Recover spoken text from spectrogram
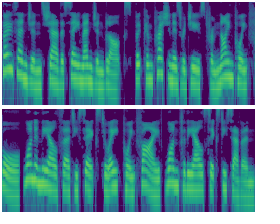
Both engines share the same engine blocks, but compression is reduced from 9.4, 1 in the L36 to 8.5, 1 for the L67.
